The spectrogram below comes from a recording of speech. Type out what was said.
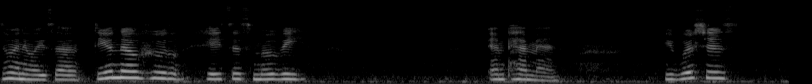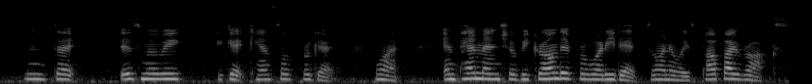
So anyways, uh, do you know who hates this movie? And Man. He wishes that this movie get canceled for good. What? And Man should be grounded for what he did. So anyways, Popeye rocks.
